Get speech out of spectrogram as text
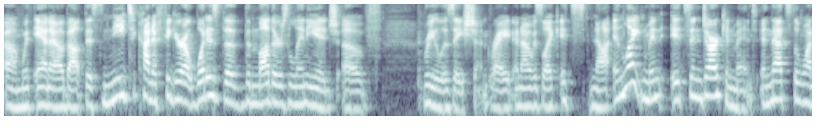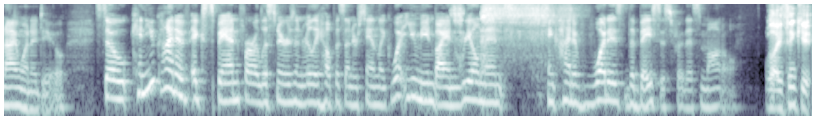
um, with anna about this need to kind of figure out what is the the mother's lineage of realization, right? And I was like, it's not enlightenment, it's endarkenment. And that's the one I want to do. So, can you kind of expand for our listeners and really help us understand like what you mean by enrealment and kind of what is the basis for this model? Well, I think it,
